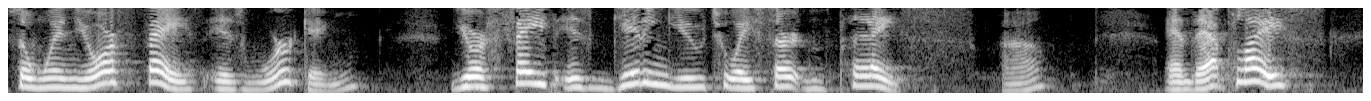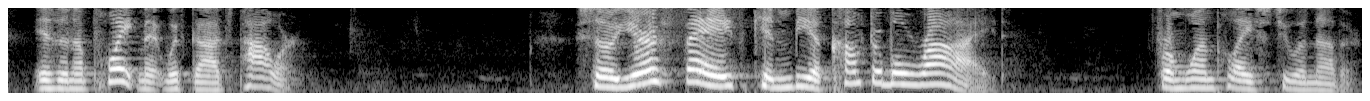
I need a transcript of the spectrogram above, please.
So when your faith is working, your faith is getting you to a certain place. Huh? And that place is an appointment with God's power. So your faith can be a comfortable ride from one place to another.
